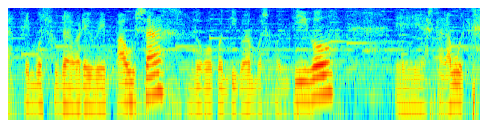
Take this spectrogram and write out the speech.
hacemos una breve pausa, luego continuamos contigo. hasta la vuelta.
